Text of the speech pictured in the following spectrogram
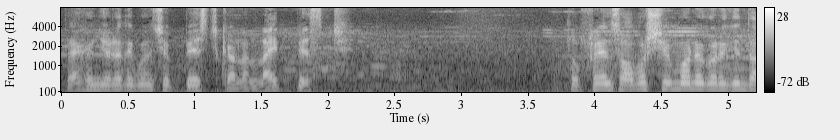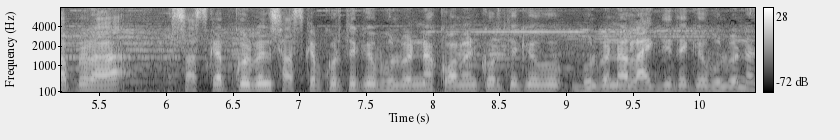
তো এখন যেটা দেখবেন সে পেস্ট কালার লাইট পেস্ট তো ফ্রেন্ডস অবশ্যই মনে করে কিন্তু আপনারা সাবস্ক্রাইব করবেন। সাবস্ক্রাইব করতে কেউ ভুলবেন না কমেন্ট করতে কেউ ভুলবেন না লাইক দিতে কেউ ভুলবেন না।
